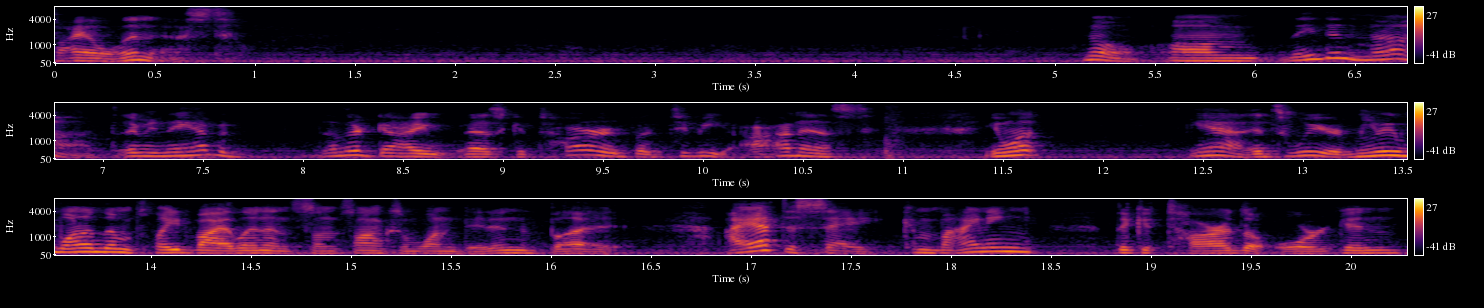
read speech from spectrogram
violinist. No, um, they did not. I mean, they have a other guy as guitar, but to be honest, you what? Yeah, it's weird. Maybe one of them played violin in some songs and one didn't, but I have to say, combining the guitar, the organ,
